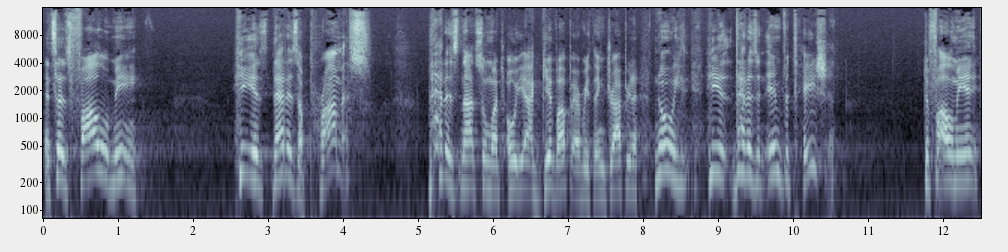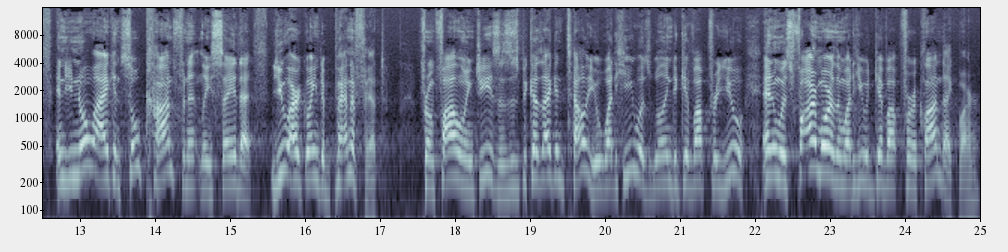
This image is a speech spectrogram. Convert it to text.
and says, Follow me, he is, that is a promise. That is not so much, oh yeah, give up everything, drop your. No, he, he, that is an invitation to follow me. And you know why I can so confidently say that you are going to benefit from following Jesus is because I can tell you what he was willing to give up for you. And it was far more than what he would give up for a Klondike bar.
